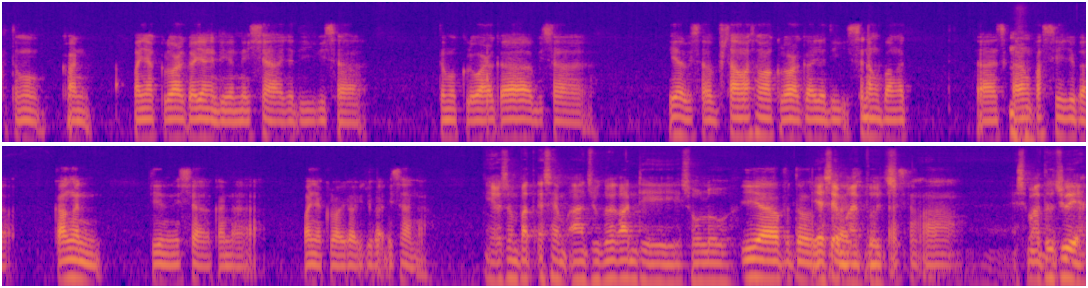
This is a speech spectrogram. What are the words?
ketemu kan banyak keluarga yang di Indonesia. Jadi bisa ketemu keluarga, bisa ya bisa bersama-sama keluarga. Jadi senang banget. Dan sekarang pasti juga kangen di Indonesia karena banyak keluarga juga di sana. Ya sempat SMA juga kan di Solo. Iya betul. Ya, SMA betul. tuh. SMA. SMA 7 ya?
